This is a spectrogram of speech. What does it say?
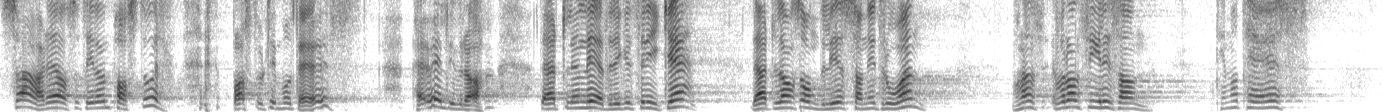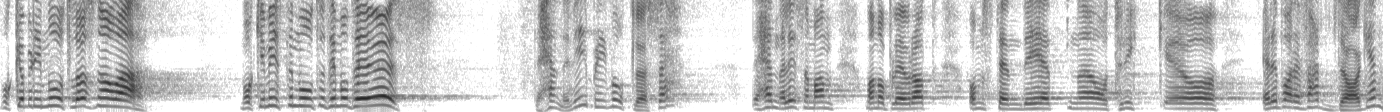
så er det altså til en pastor. Pastor Timoteus. Det er veldig bra. Det er til en leder i Guds rike. Det er til hans åndelige sønn i troen. Hvor han, hvor han sier litt sånn Timoteus, må ikke bli motløs nå, da. Må ikke miste motet, Timoteus. Det hender vi blir motløse. Det hender liksom man, man opplever at omstendighetene og trykket og Eller bare hverdagen.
